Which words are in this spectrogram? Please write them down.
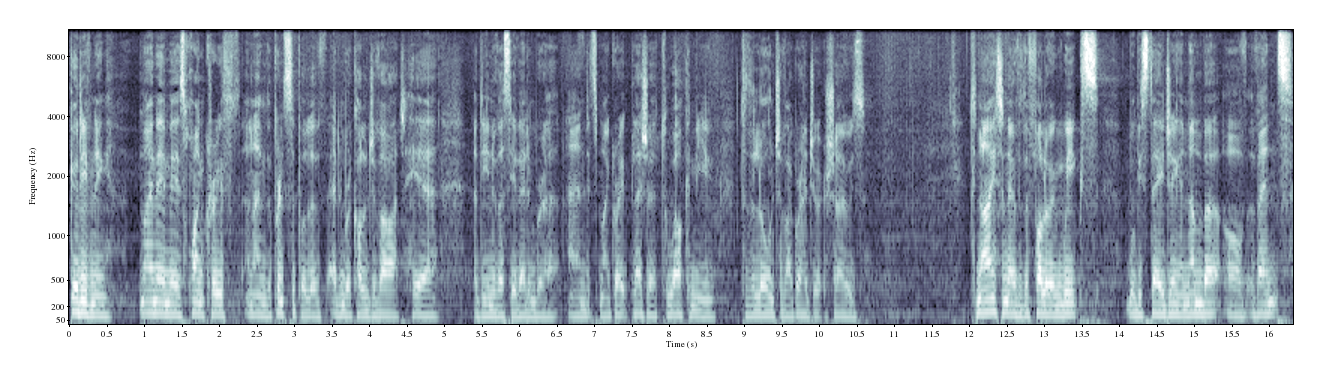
Good evening. My name is Juan Cruz and I'm the principal of Edinburgh College of Art here at the University of Edinburgh and it's my great pleasure to welcome you to the launch of our graduate shows. Tonight and over the following weeks we'll be staging a number of events.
